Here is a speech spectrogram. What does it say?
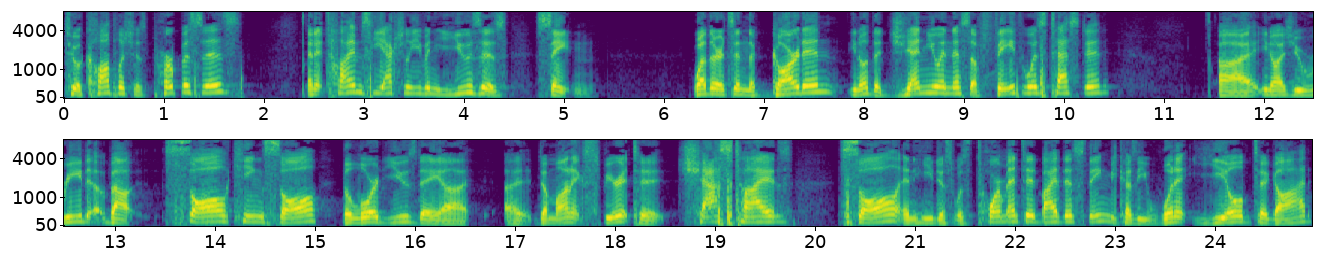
to accomplish his purposes. And at times, he actually even uses Satan. Whether it's in the garden, you know, the genuineness of faith was tested. Uh, you know, as you read about Saul, King Saul, the Lord used a, uh, a demonic spirit to chastise Saul, and he just was tormented by this thing because he wouldn't yield to God.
